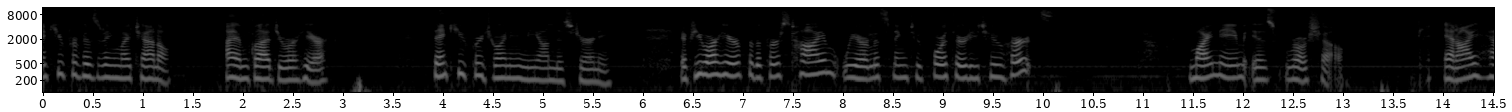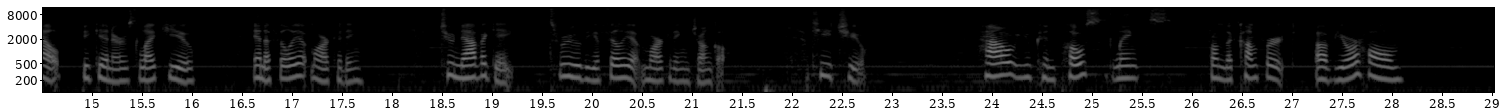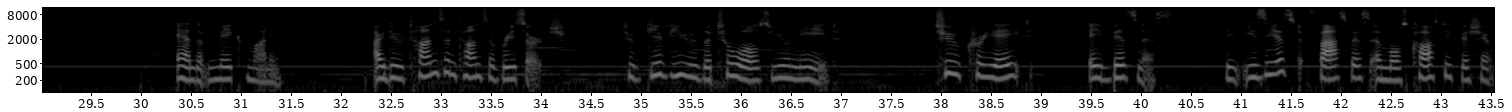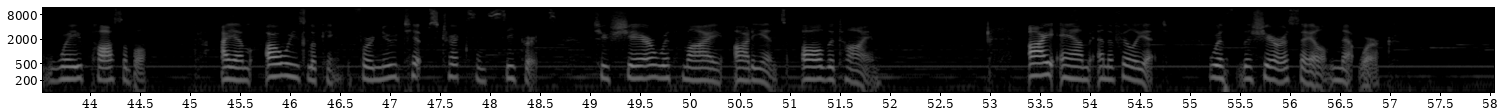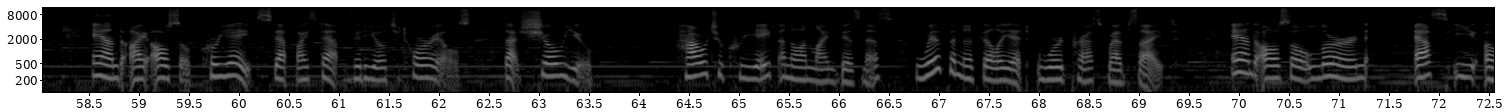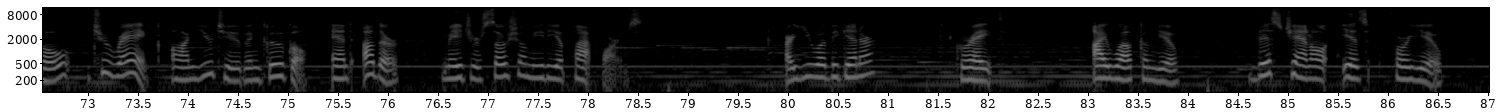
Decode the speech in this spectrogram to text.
Thank you for visiting my channel. I am glad you are here. Thank you for joining me on this journey. If you are here for the first time, we are listening to 432 Hertz. My name is Rochelle, and I help beginners like you in affiliate marketing to navigate through the affiliate marketing jungle. Teach you how you can post links from the comfort of your home and make money. I do tons and tons of research to give you the tools you need to create a business the easiest, fastest, and most cost efficient way possible. I am always looking for new tips, tricks, and secrets to share with my audience all the time. I am an affiliate with the Share a Sale Network. And I also create step-by-step video tutorials that show you how to create an online business with an affiliate WordPress website and also learn SEO to rank on YouTube and Google and other major social media platforms. Are you a beginner? Great. I welcome you. This channel is for you.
